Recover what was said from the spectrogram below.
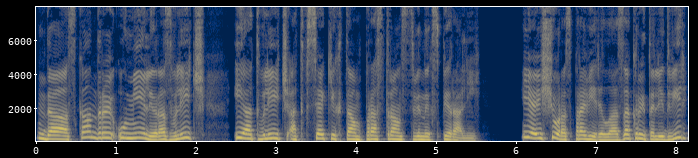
Да, скандры умели развлечь и отвлечь от всяких там пространственных спиралей. Я еще раз проверила, закрыта ли дверь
